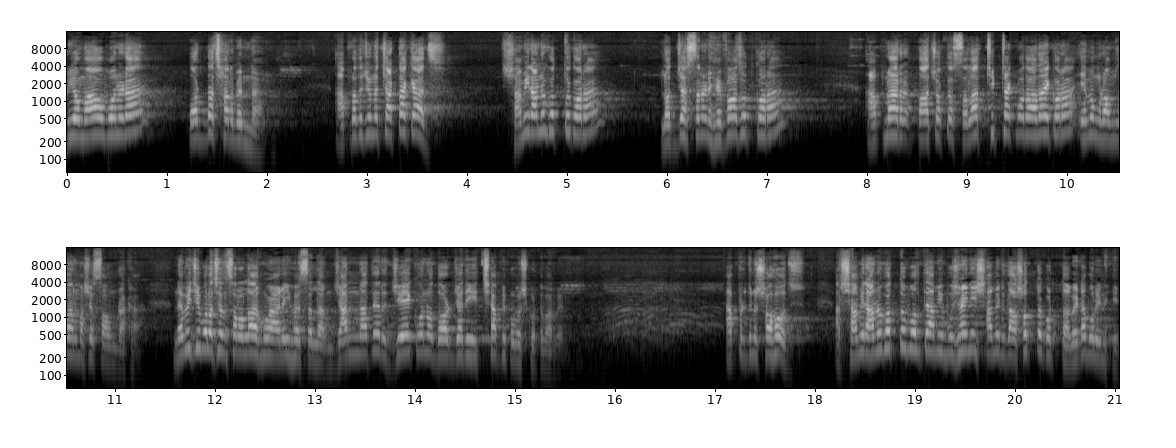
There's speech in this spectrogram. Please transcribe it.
প্রিয় মা ও বোনেরা, পর্দা ছাড়বেন না। আপনাদের জন্য চারটা কাজ। স্বামীর আনুগত্য করা, লজ্জাস্থানের হেফাজত করা, আপনার পাঁচ অক্ট সালাদ ঠিকঠাক মতো আদায় করা এবং রমজান মাসে সম রাখা। নবীজি বলেছেন সাল্লাহু আলী হাসাল্লাম জান্নাতের যে কোনো দরজা দিয়ে ইচ্ছা আপনি প্রবেশ করতে পারবেন। আপনার জন্য সহজ। আর স্বামীর আনুগত্য বলতে আমি বুঝাইনি, স্বামীর দাসত্ব করতে হবে, এটা বলিনি।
